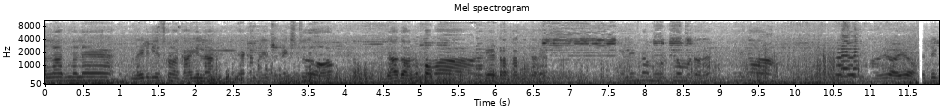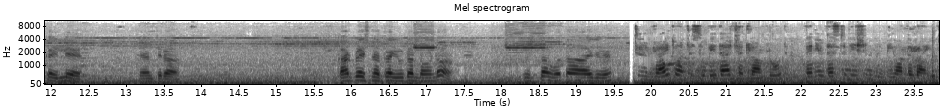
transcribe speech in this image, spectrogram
ಅಲ್ಲಾದ್ಮೇಲೆ ಲೈಟ್ ಇಳಿಸ್ಕೊಳಕ್ಕಾಗಿಲ್ಲ ಯಾಕಂದರೆ ಇದು ನೆಕ್ಸ್ಟು ಯಾವುದು ಅನುಪಮ ಥಿಯೇಟ್ರ್ ಹತ್ರ ಬಿದ್ದಾರೆ ಇಲ್ಲಿಂದ ಮೂರು ಕಿಲೋಮೀಟರ್ ಅಯ್ಯೋ ಅಯ್ಯೋ. ಸದ್ಯಕ್ಕೆ ಇಲ್ಲಿ ಏನಂತೀರ ಕಾರ್ಪೊರೇಷನ್ ಹತ್ರ ಯೂಟರ್ನ್ ತಗೊಂಡು ಸುಸ್ತಾಗಿ ಹೋಗ್ತಾ ಇದೀವಿ. Right right onto Subedar Chatram Road, then your destination will be on the right.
